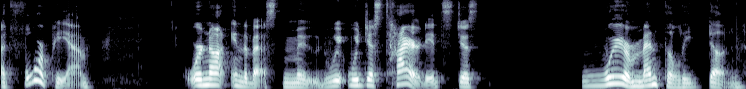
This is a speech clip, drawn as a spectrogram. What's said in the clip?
at 4 p.m. We're not in the best mood. We, we're just tired. It's just, we're mentally done.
